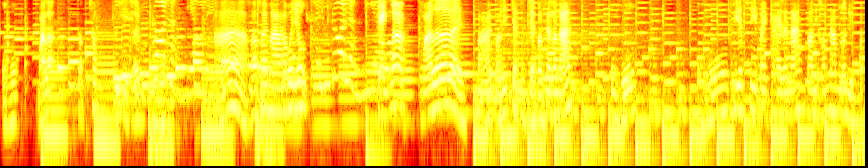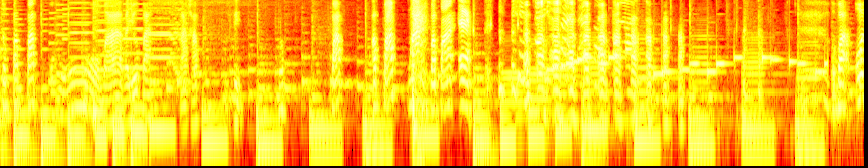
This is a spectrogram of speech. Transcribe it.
โอ้โหมาละชับชับนี่เอ้ยโดนหนังเดียวเลยอ่าค่อยๆมาครับพายุลิงโดนหนังเดียวเก่งมากมาเลยมาตอนนี้ 77%แล้วนะโอ้โหโอ้โห PFC ไปไกลแล้วนะ ตอนนี้เขานำเราอยู่ปั๊บปั๊บปั๊บโอ้โหมาพายุไปมาครับดูสิปั๊บปั๊บเอาปั๊บนั่นป๊าป๊าแอกป๊าป๊าโอ๊ย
